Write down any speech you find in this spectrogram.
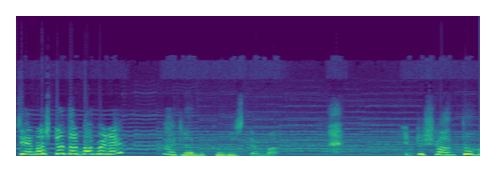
চেনস না তোর বাপেরে? পাগলামি করিস না, মা। একটু শান্ত হ।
